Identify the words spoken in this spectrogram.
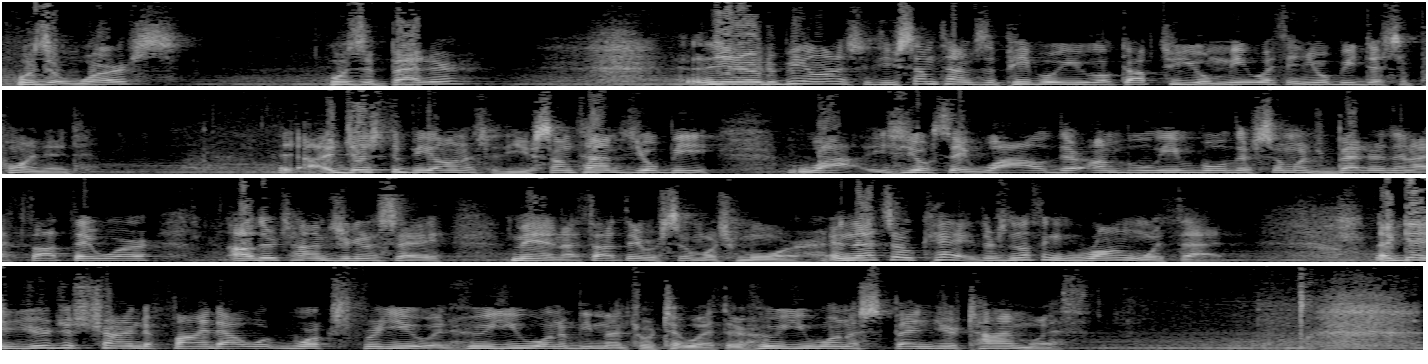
Was it worse? Was it better? You know, to be honest with you, sometimes the people you look up to, you'll meet with, and you'll be disappointed. Just to be honest with you, sometimes you'll be, wow, you'll say, wow, they're unbelievable. They're so much better than I thought they were. Other times you're going to say, man, I thought they were so much more. And that's okay. There's nothing wrong with that. Again, you're just trying to find out what works for you and who you want to be mentored with or who you want to spend your time with.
